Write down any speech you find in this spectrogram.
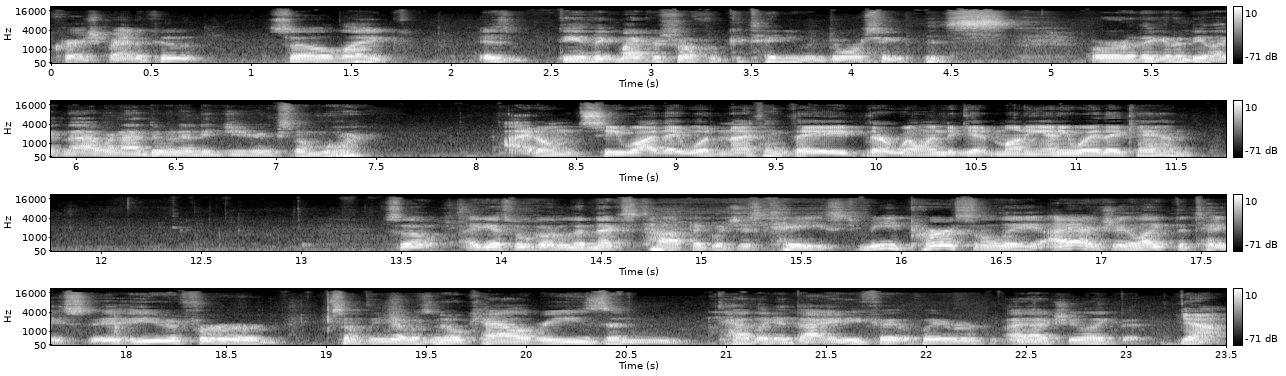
Crash Bandicoot. So, like, is do you think Microsoft will continue endorsing this, or are they going to be like, "Nah, we're not doing energy drinks no more"? I don't see why they wouldn't. I think they they're willing to get money any way they can. So I guess we'll go to the next topic, which is taste. Me personally, I actually like the taste, even for something that was no calories and had like a diety fa- flavor. I actually liked it. Yeah.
